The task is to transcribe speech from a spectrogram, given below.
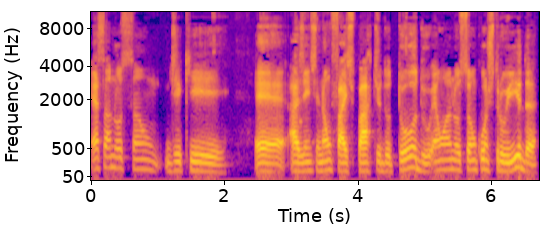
essa noção de que é, a gente não faz parte do todo é uma noção construída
